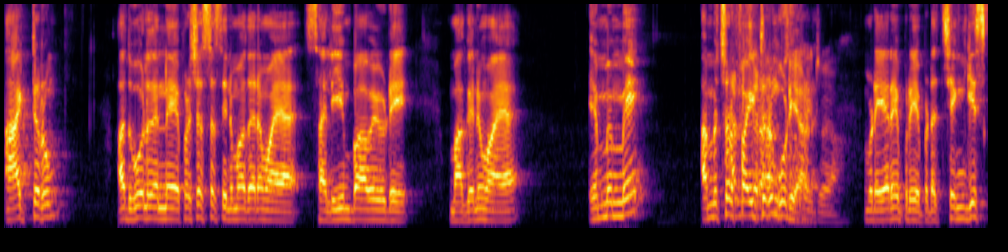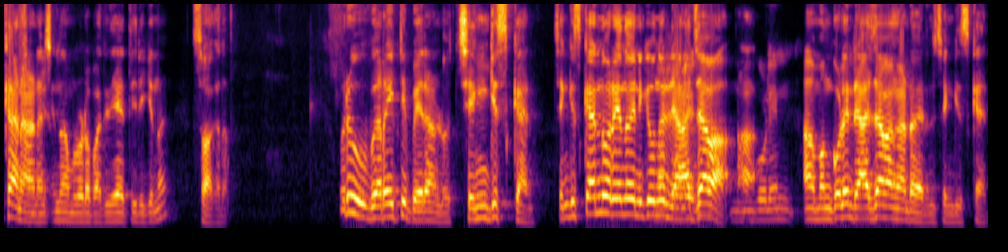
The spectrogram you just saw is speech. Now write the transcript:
ആക്ടറും അതുപോലെ തന്നെ പ്രശസ്ത സിനിമാ താരമായ സലീം ബാവയുടെ മകനുമായ എം എം എ അമച്ചർ ഫൈറ്ററും കൂടിയാണ്. നമ്മുടെ ഏറെ പ്രിയപ്പെട്ട ചെങ്കിസ് ഖാൻ. ആണ് ഇന്ന് നമ്മളോട് പതിതെത്തിയിരിക്കുന്നത് സ്വാഗതം. ഒരു വെറൈറ്റി പേരാണല്ലോ ചെങ്കിസ് ഖാൻ. ചെങ്കിസ് ഖാൻ എന്ന് പറയുന്നത് എനിക്ക് തോന്നുന്നു രാജാവാ. ആ മംഗോളിയൻ രാജാവ് അങ്ങാണ്ടായിരുന്നു ചെങ്കിസ് ഖാൻ.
